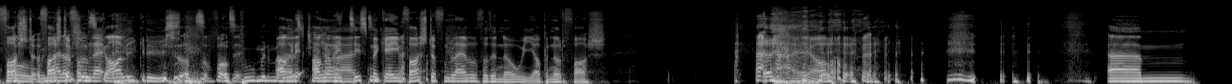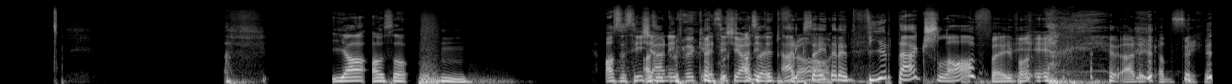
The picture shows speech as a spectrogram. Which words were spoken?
Fast, oh, fast auf dem Le Galigrü. so, so voll Boomer-mäßig. Anglizismen-Game fast auf dem Level von der Noe, aber nur fast. ja. ähm. Ja, also. Hm. Also, es ist Also, auch nicht wirklich. Es ist ja also, nicht er hat gesagt, er hat vier Tage geschlafen. Einfach. Ich bin auch nicht ganz sicher.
